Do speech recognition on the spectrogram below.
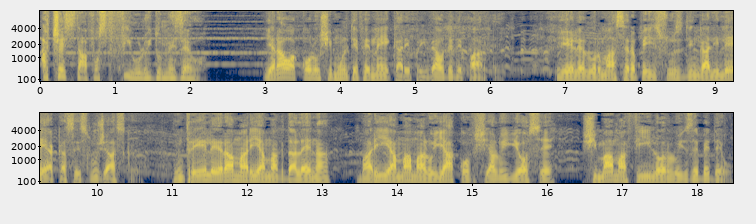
acesta a fost Fiul lui Dumnezeu. Erau acolo și multe femei care priveau de departe. Ele îl urmaseră pe Iisus din Galileea ca să-i slujească. Între ele era Maria Magdalena, Maria mama lui Iacov și a lui Iose și mama fiilor lui Zebedeu.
